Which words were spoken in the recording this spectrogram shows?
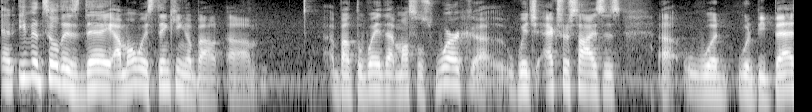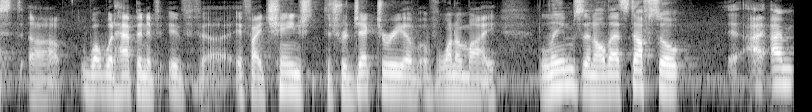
and even till this day, I'm always thinking about. Um, about the way that muscles work, uh, which exercises uh, would would be best, uh, what would happen if if uh, if I changed the trajectory of, of one of my limbs and all that stuff. So I, I'm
